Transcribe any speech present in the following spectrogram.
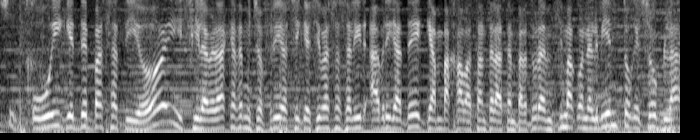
chico. Uy, ¿qué te pasa a ti hoy? Sí, la verdad es que hace mucho frío, así que si vas a salir, abrígate, que han bajado bastante las temperaturas. Encima con el viento que sopla,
